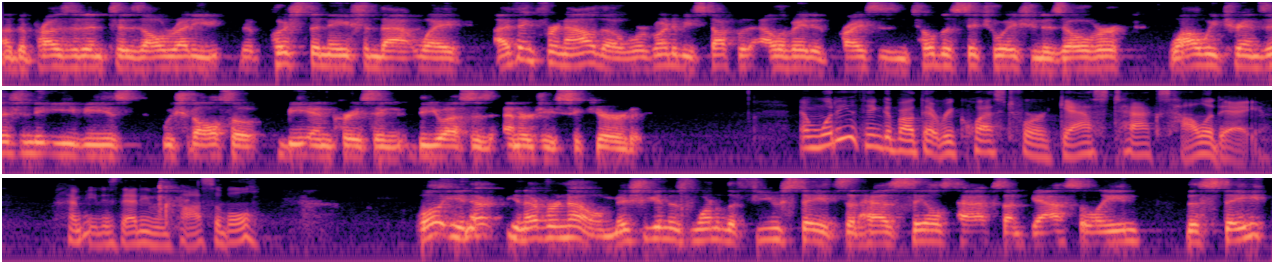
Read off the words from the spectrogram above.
Uh, the president has already pushed the nation that way. I think for now, though, we're going to be stuck with elevated prices until the situation is over. While we transition to EVs, we should also be increasing the U.S.'s energy security. And what do you think about that request for a gas tax holiday? I mean, is that even possible? Well, you, ne- you never know. Michigan is one of the few states that has sales tax on gasoline. The state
